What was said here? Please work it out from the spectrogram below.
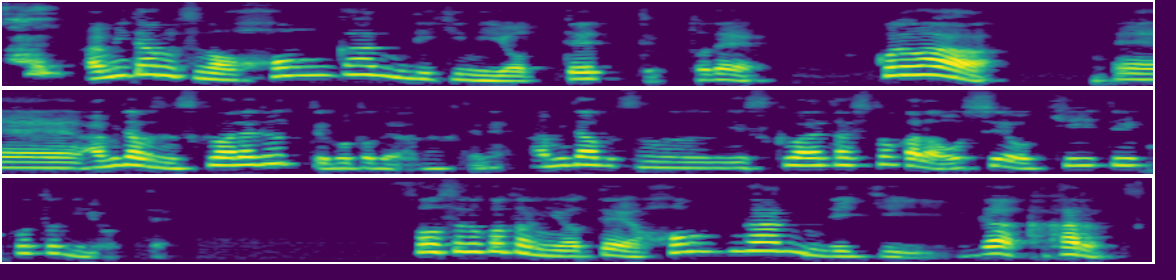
はい。阿弥陀仏の本願力によってってことで、これは、えー阿弥陀仏に救われるっていうことではなくてね、阿弥陀仏に救われた人から教えを聞いていくことによって、そうすることによって本願力がかかるんです。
